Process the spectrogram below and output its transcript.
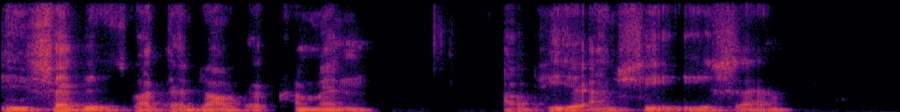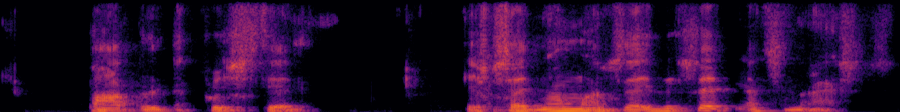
he said he's got a daughter coming up here and she is um, partly a Christian. He said, no much. He said, that's nice.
